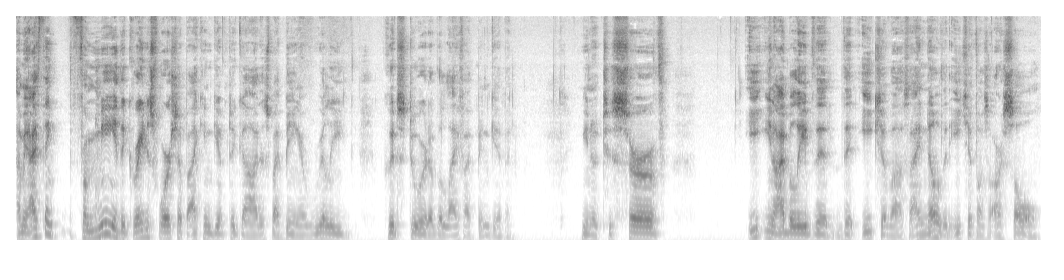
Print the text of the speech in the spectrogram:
I mean, I think for me, the greatest worship I can give to God is by being a really good steward of the life I've been given. You know, to serve, you know, I believe that, that each of us, I know that each of us are soul.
